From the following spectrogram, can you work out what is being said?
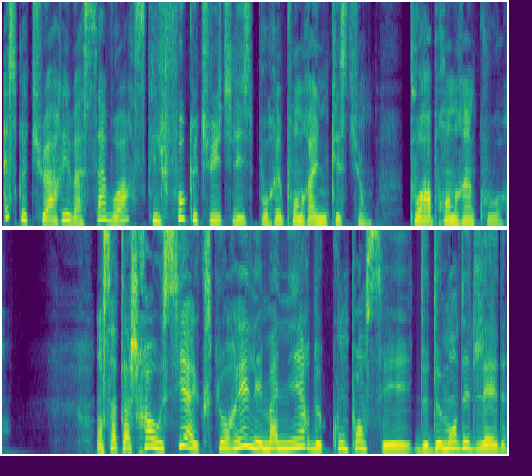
est-ce que tu arrives à savoir ce qu'il faut que tu utilises pour répondre à une question, pour apprendre un cours? On s'attachera aussi à explorer les manières de compenser, de demander de l'aide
